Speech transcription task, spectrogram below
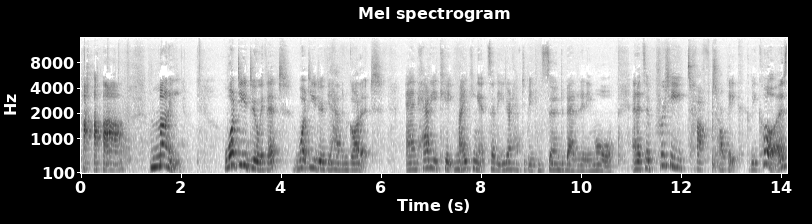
Ha ha ha. Money. What do you do with it? What do you do if you haven't got it? And how do you keep making it so that you don't have to be concerned about it anymore? And it's a pretty tough topic because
